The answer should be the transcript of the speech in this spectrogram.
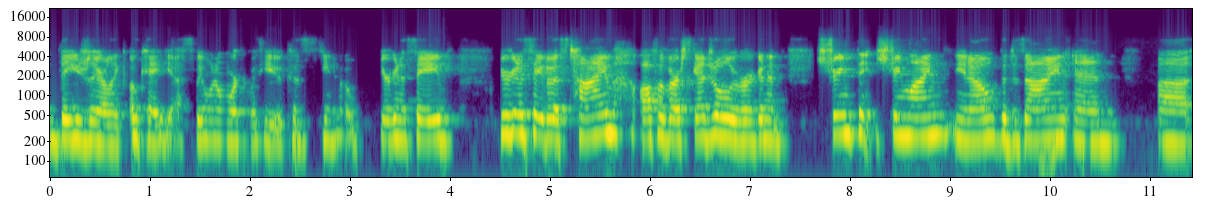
they usually are like, okay, yes, we want to work with you because you know you're going to save you're going to save us time off of our schedule. We're going to stream th- streamline, you know, the design and uh,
